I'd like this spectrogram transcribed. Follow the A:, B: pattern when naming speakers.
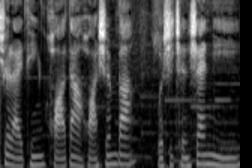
A: 去来听华大华声吧，我是陈珊妮。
